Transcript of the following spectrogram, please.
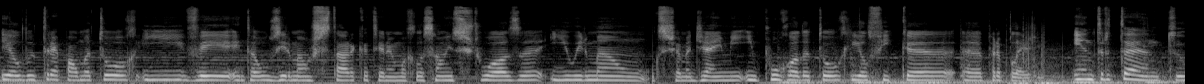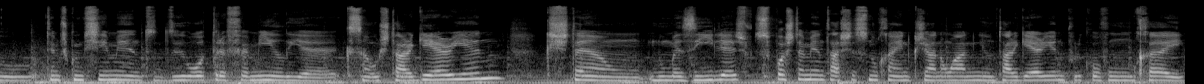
ele trepa a uma torre e vê então os irmãos Stark a terem uma relação incestuosa e o irmão, que se chama Jamie, empurra-o da torre e ele fica uh, paraplégico. Entretanto, temos conhecimento de outra família que são os Targaryen, que estão numas ilhas. Supostamente acha-se no reino que já não há nenhum Targaryen, porque houve um rei,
